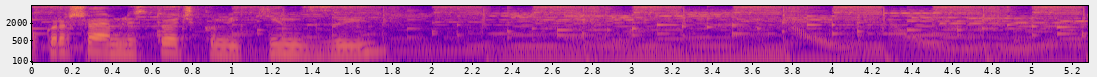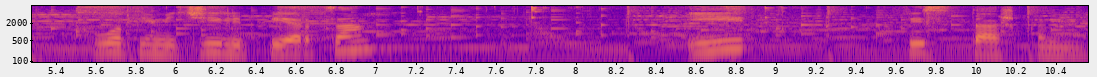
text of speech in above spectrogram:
Украшаем листочками кинзы, хлопьями чили перца и фисташками.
